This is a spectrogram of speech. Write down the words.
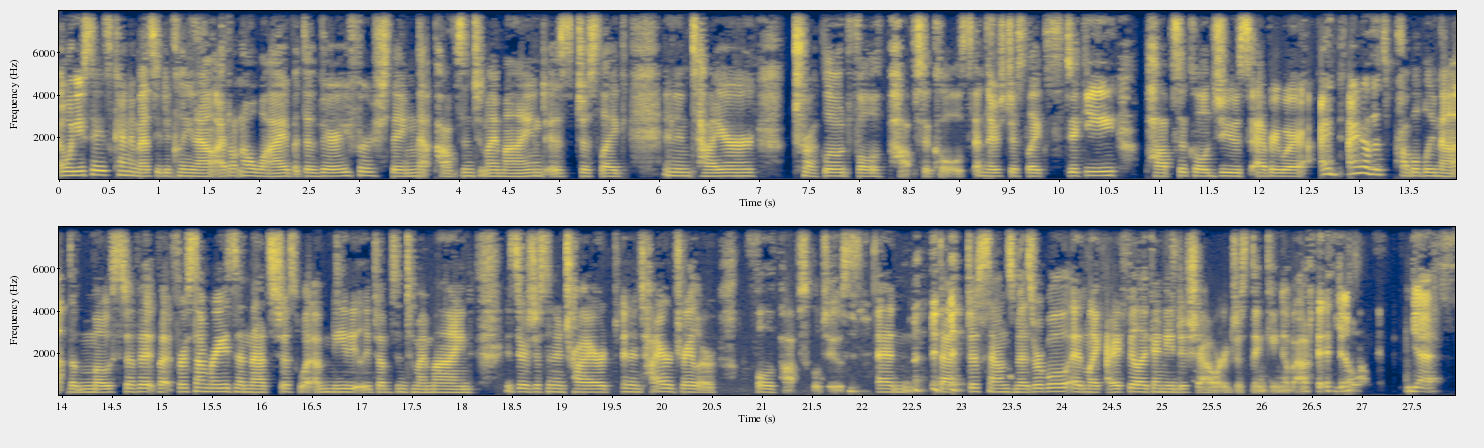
And when you say it's kind of messy to clean out, I don't know why, but the very first thing that pops into my mind is just like an entire truckload full of popsicles and there's just like sticky popsicle juice everywhere. I, I know that's probably not the most of it, but for some reason that's just what immediately jumps into my mind is there's just an entire an entire trailer full of popsicle juice and that just sounds miserable and like I feel like I need to shower just thinking about it. Yep. Yes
